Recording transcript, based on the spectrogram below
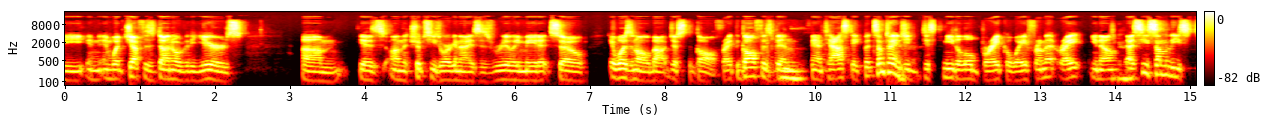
the and, and what Jeff has done over the years um, is on the trips he's organized has really made it so it wasn't all about just the golf, right? The golf has been mm. fantastic, but sometimes you just need a little break away from it, right? You know, I see some of these,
